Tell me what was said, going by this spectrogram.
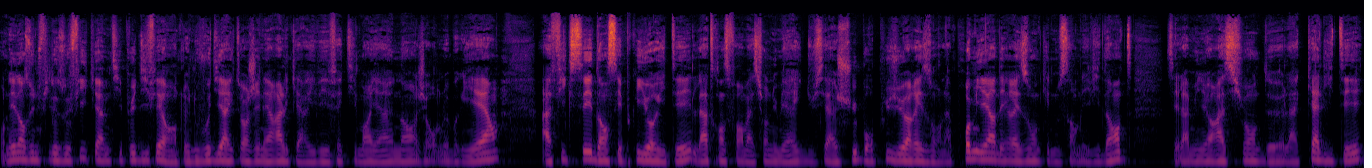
on est dans une philosophie qui est un petit peu différente. Le nouveau directeur général qui est arrivé effectivement il y a un an, Jérôme Lebrière, a fixé dans ses priorités la transformation numérique du CHU pour plusieurs raisons. La première des raisons qui nous semble évidente, c'est l'amélioration de la qualité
